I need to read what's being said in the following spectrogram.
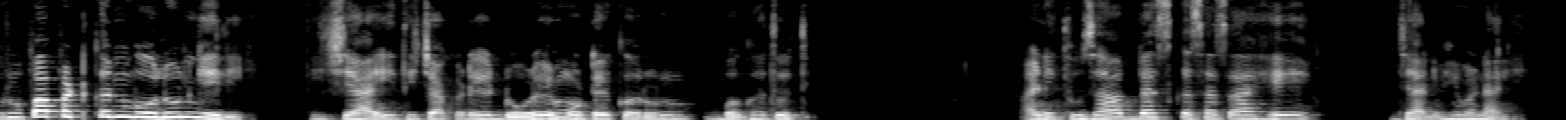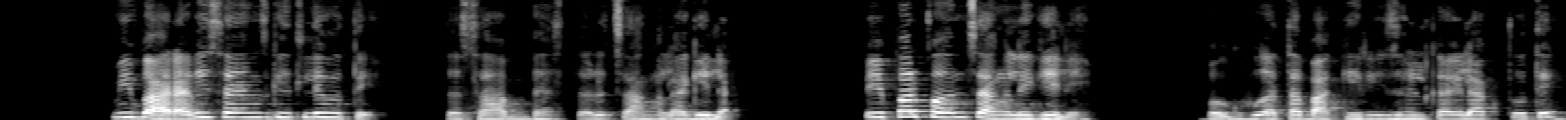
रूपा पटकन बोलून गेली. तिची आई तिच्याकडे डोळे मोठे करून बघत होती. आणि तुझा अभ्यास कसाचा आहे? जान्हवी म्हणाली. मी बारावी सायन्स घेतले होते. तसा अभ्यास तर चांगला गेला. पेपर पण चांगले गेले. बघू आता बाकी रिझल्ट काय लागतो ते.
